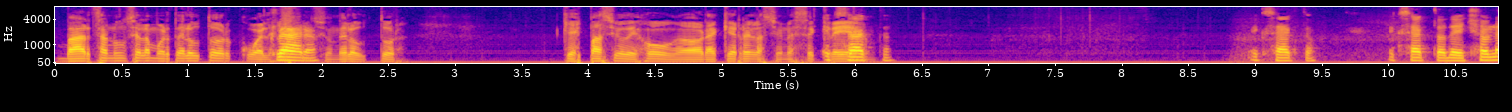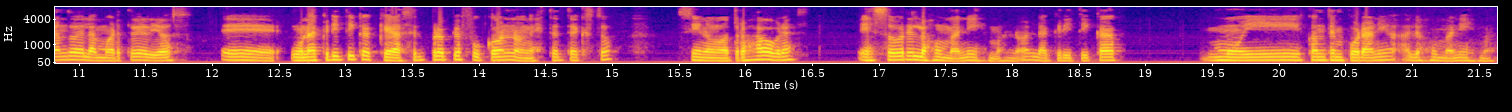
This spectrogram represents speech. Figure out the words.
Barthes anuncia la muerte del autor, ¿cuál es la función del autor? ¿Qué espacio dejó? Ahora qué relaciones se crean? Exacto. Exacto, exacto. De hecho, hablando de la muerte de Dios, eh, una crítica que hace el propio Foucault, no en este texto, sino en otras obras, es sobre los humanismos, ¿no? La crítica muy contemporánea a los humanismos.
